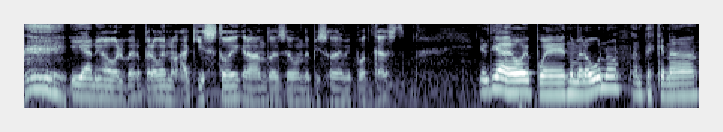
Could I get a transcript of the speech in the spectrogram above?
y ya no iba a volver, pero bueno, aquí estoy grabando el segundo episodio de mi podcast. Y el día de hoy, pues, número uno, antes que nada,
